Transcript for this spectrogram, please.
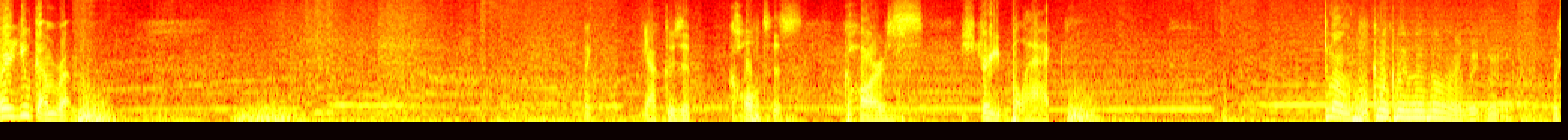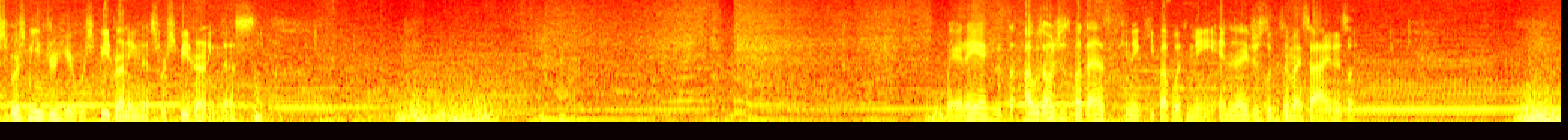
Where did you come from? Like Yakuza cultist cars, straight black. Come on, come on, come on, come on, come on. We're, we're, We're, we're speeding through here. We're speed running this. We're speed running this. Wait, they I was I was just about to ask, can they keep up with me? And then I just looked to my side. And it's like,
